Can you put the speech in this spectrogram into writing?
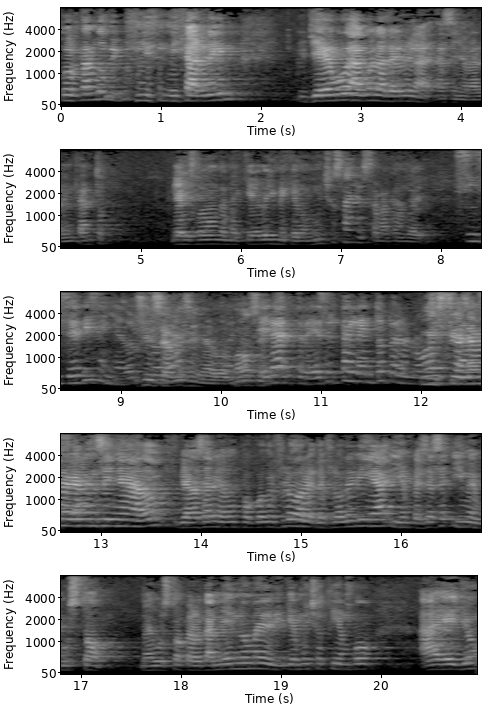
Cortando mi, mi, mi jardín. Llevo, hago el arreglo y la, la señora le encantó. Y ahí fue donde me quedo y me quedo muchos años trabajando ahí. Sin ser diseñador. Sin ser diseñador, Bueno, ¿no? Sí. Era, traías el talento, pero no Mis tías ya me habían enseñado, ya sabían un poco de flores, de florería y empecé a hacer, y me gustó, me gustó, pero también no me dediqué mucho tiempo a ello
